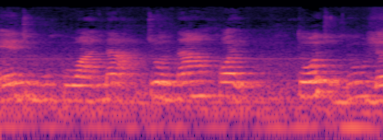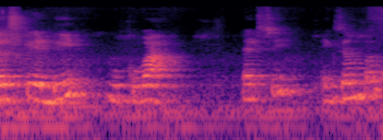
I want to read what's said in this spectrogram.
એ જ મૂકવાના જો ના હોય તો જ ડુ ડઝ કે ડીડ મૂકવા લેટ્સ સી એક્ઝામ્પલ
